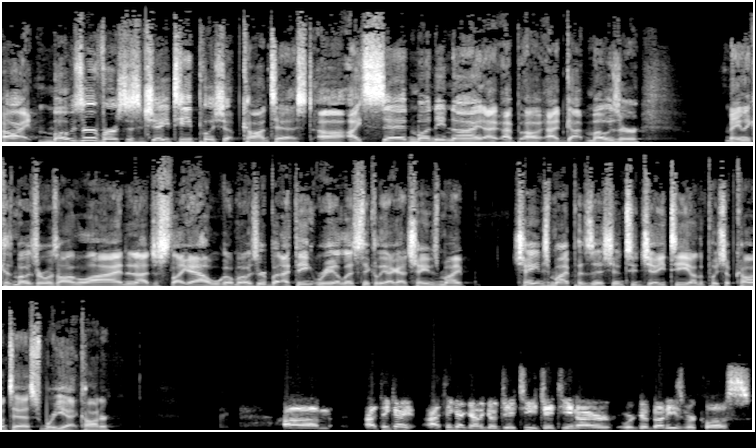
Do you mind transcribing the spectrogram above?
all right, Moser versus JT push-up contest. Uh, I said Monday night I, I I'd got Moser mainly because Moser was on the line, and I just like yeah we'll go Moser. But I think realistically I got to change my change my position to JT on the push-up contest. Where you at, Connor? Um, I think I, I think I got to go JT. JT and I are we're good buddies. We're close.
